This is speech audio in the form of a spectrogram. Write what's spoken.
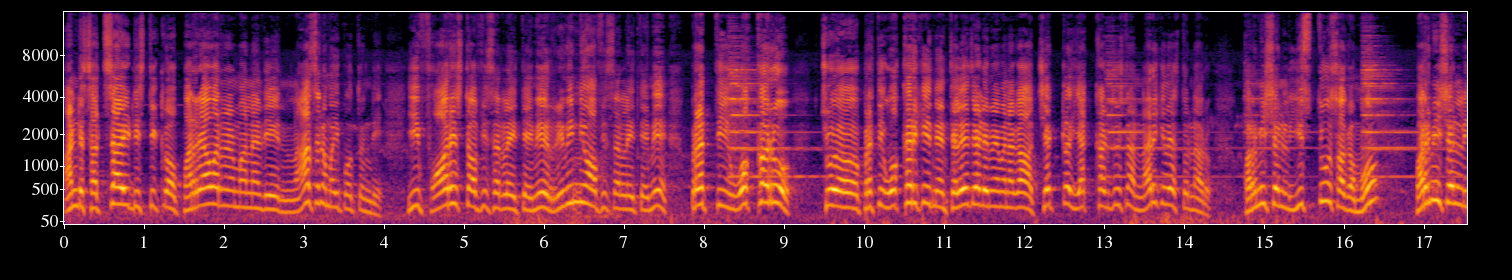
అండ్ సత్సాయి డిస్టిక్లో పర్యావరణం అనేది నాశనం అయిపోతుంది ఈ ఫారెస్ట్ ఆఫీసర్లు అయితేమి రెవెన్యూ ఆఫీసర్లు అయితేమి ప్రతి ఒక్కరూ చూ ప్రతి ఒక్కరికి నేను తెలియజేయడం ఏమనగా చెట్లు ఎక్కడ చూసినా నరికి వేస్తున్నారు. పర్మిషన్లు ఇస్తూ సగము పర్మిషన్లు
